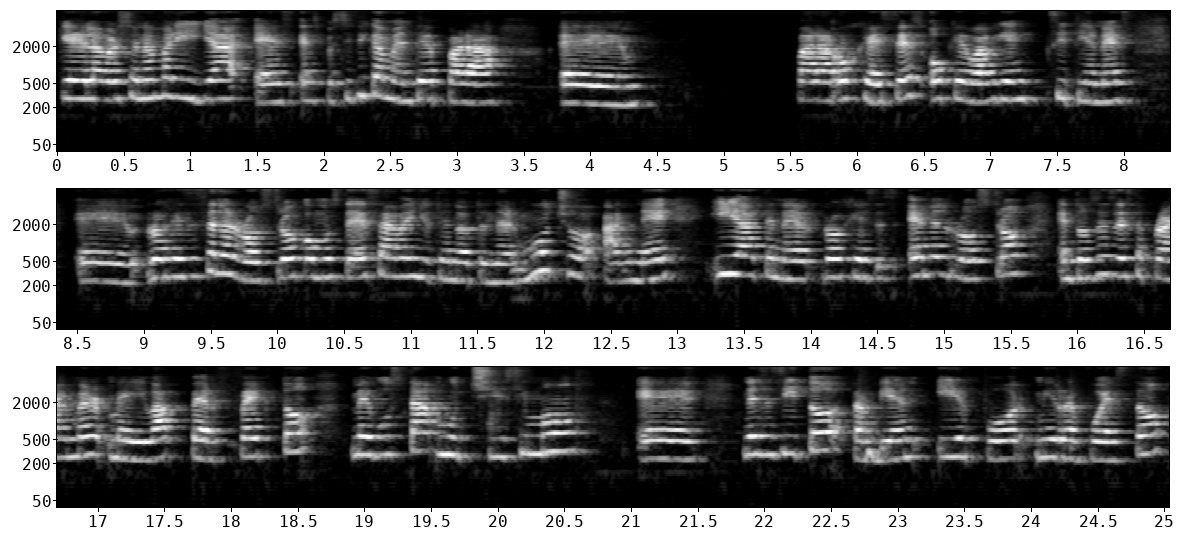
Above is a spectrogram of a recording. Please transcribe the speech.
que la versión amarilla es específicamente para, eh, para rojeces o que va bien si tienes eh, rojeces en el rostro. Como ustedes saben, yo tiendo a tener mucho acné y a tener rojeces en el rostro. Entonces este primer me iba perfecto. Me gusta muchísimo eh, necesito también ir por mi repuesto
